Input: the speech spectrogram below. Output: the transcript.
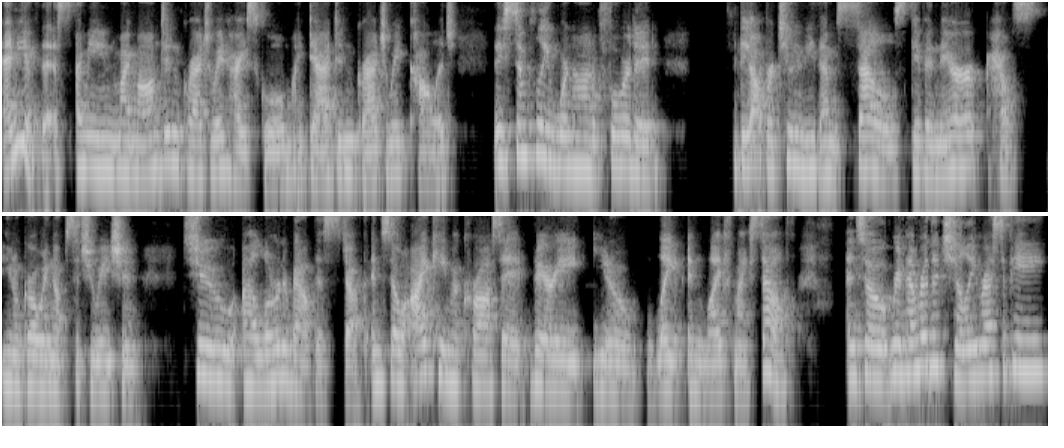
any of this. I mean, my mom didn't graduate high school, my dad didn't graduate college. They simply were not afforded the opportunity themselves, given their house, you know, growing up situation, to uh, learn about this stuff. And so I came across it very, you know, late in life myself. And so remember the chili recipe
